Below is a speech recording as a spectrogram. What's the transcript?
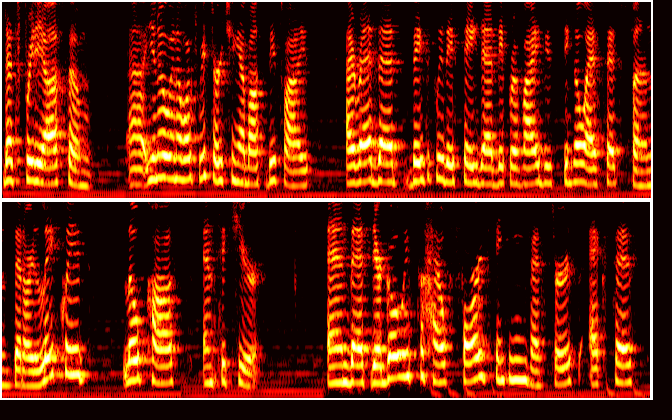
That's pretty awesome. Uh, you know, when I was researching about Bitwise, I read that basically they say that they provide these single asset funds that are liquid, low cost, and secure. And that their goal is to help forward thinking investors access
